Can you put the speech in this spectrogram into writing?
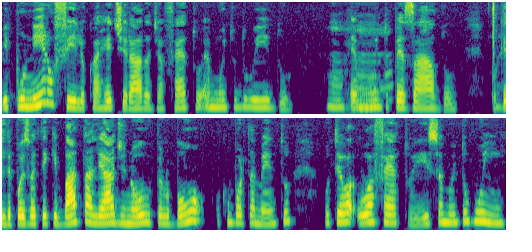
E punir o filho com a retirada de afeto é muito doído, é uhum. é muito pesado, porque ele depois vai ter que batalhar de novo pelo bom comportamento o teu o afeto, e isso é muito ruim.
